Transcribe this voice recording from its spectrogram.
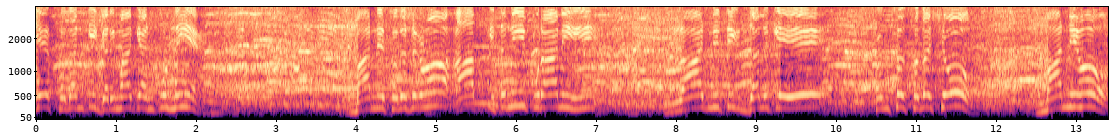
ये सदन की गरिमा के अनुकूल नहीं है मान्य सदस्यगणों आप इतनी पुरानी राजनीतिक दल के संसद सदस्य हो मान्य हो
